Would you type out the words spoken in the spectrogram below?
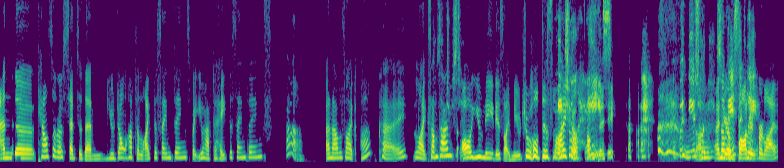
and the counselor said to them, You don't have to like the same things, but you have to hate the same things Oh, and I was like, okay, like sometimes all you need is like mutual dislike Mutual hate. somebody. If we So- mutually, and so you're basically, bonded for life.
